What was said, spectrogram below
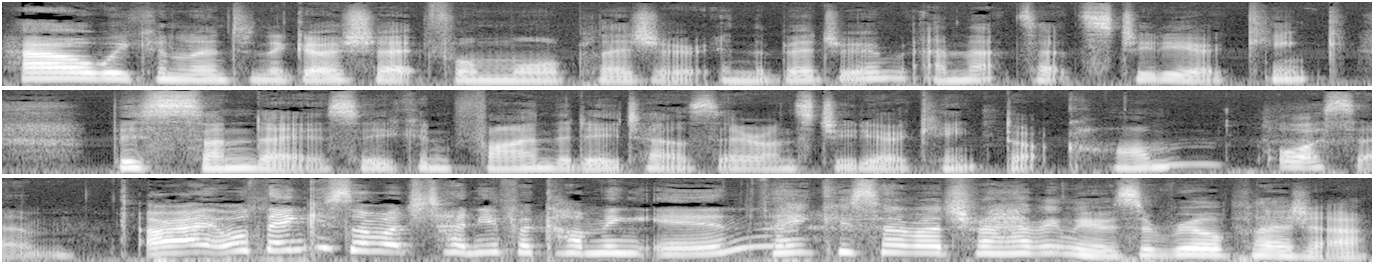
how we can learn to negotiate for more pleasure in the bedroom, and that's at Studio Kink this Sunday. So you can find the details there on studiokink.com. Awesome. All right. Well, thank you so much, Tanya, for coming in. Thank you so much for having me. It was a real pleasure.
